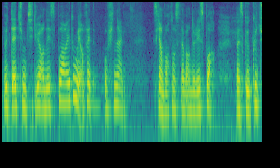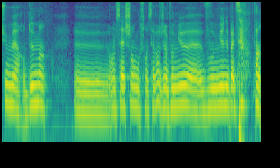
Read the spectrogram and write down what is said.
peut-être une petite lueur d'espoir et tout. Mais en fait, au final, ce qui est important, c'est d'avoir de l'espoir. Parce que que tu meurs demain, euh, en le sachant ou sans le savoir, je veux dire, vaut mieux, euh, vaut mieux ne pas le savoir. Enfin,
